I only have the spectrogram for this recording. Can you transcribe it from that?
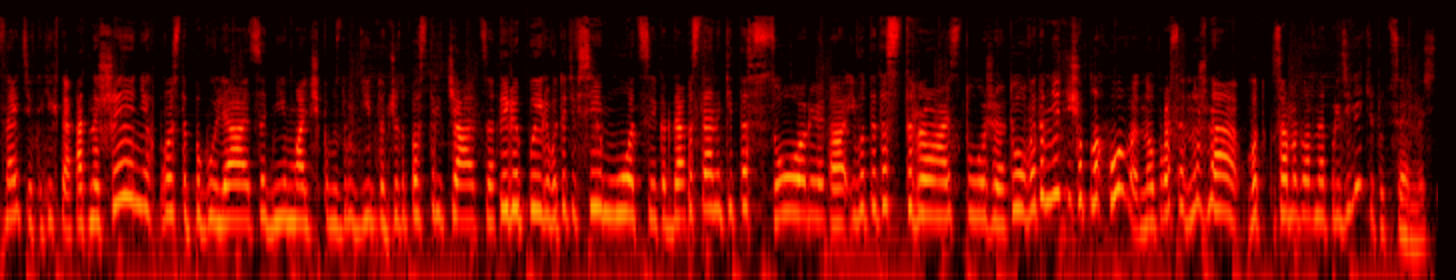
знаете, в каких-то отношениях, просто погулять с одним мальчиком, с другим, там что-то повстречаться, тыры-пыры, вот эти все эмоции, когда постоянно какие-то ссоры, а, и вот эта страсть тоже, то в этом нет ничего плохого, но просто нужно, вот самое главное, определить эту ценность.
